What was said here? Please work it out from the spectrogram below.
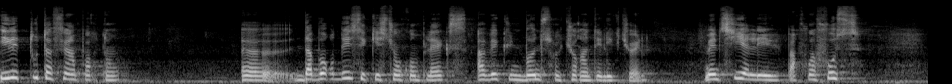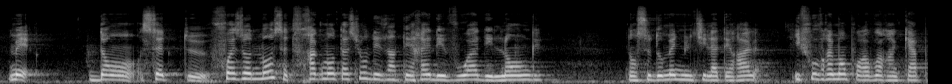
il est tout à fait important euh, d'aborder ces questions complexes avec une bonne structure intellectuelle même si elle est parfois fausse. Mais dans cet foisonnement, cette fragmentation des intérêts, des voix, des langues, dans ce domaine multilatéral, il faut vraiment, pour avoir un cap,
